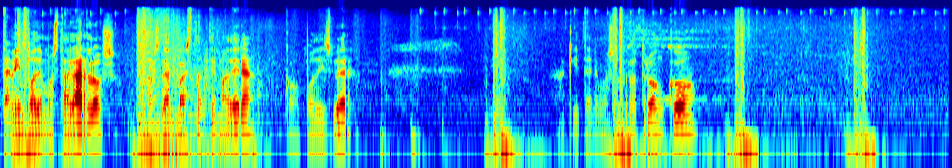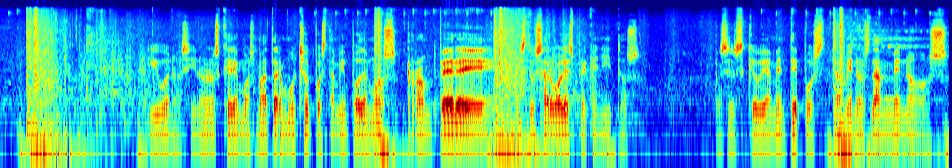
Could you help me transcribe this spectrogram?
también podemos talarlos. Nos dan bastante madera, como podéis ver. Aquí tenemos otro tronco. Y bueno, si no nos queremos matar mucho, pues también podemos romper eh, estos árboles pequeñitos. Pues es que obviamente pues también nos dan menos,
